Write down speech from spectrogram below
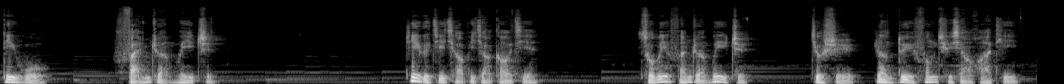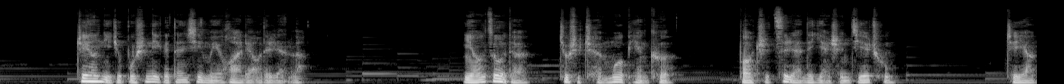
第五，反转位置。这个技巧比较高阶，所谓反转位置，就是让对方去想话题，这样你就不是那个担心没话聊的人了。你要做的就是沉默片刻，保持自然的眼神接触，这样，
